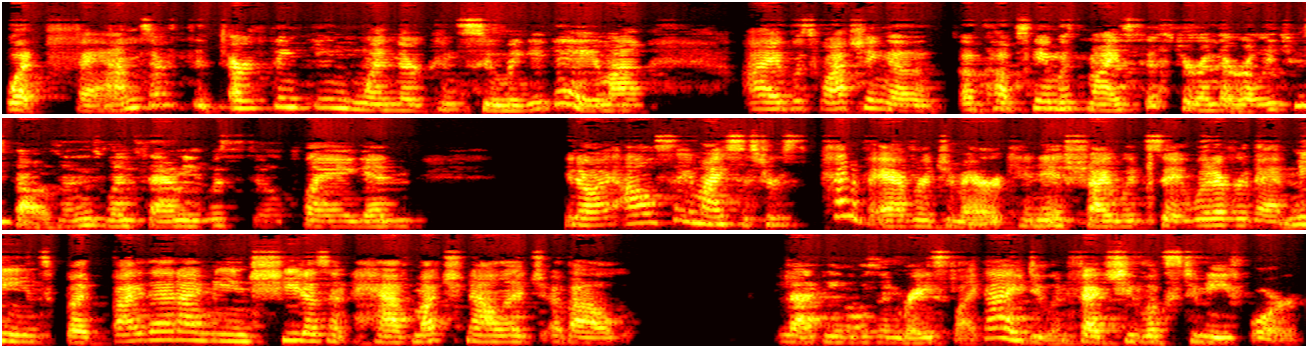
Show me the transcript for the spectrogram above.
what fans are th- are thinking when they're consuming a game. I, I was watching a, a Cubs game with my sister in the early 2000s when Sammy was still playing, and you know, I, will say my sister's kind of average American-ish, I would say, whatever that means. But by that I mean she doesn't have much knowledge about Latinos and race like I do. In fact, she looks to me for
